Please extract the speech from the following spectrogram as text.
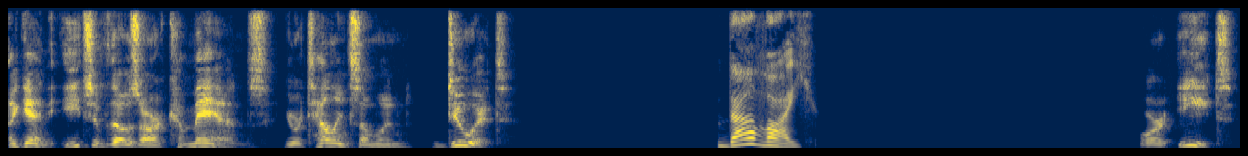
Again, each of those are commands. You're telling someone, do it, Давай. or eat,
